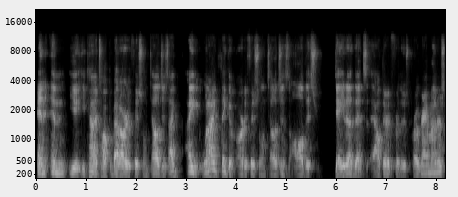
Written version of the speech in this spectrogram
And and you, you kind of talk about artificial intelligence. I I when I think of artificial intelligence, and all this data that's out there for those program owners,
